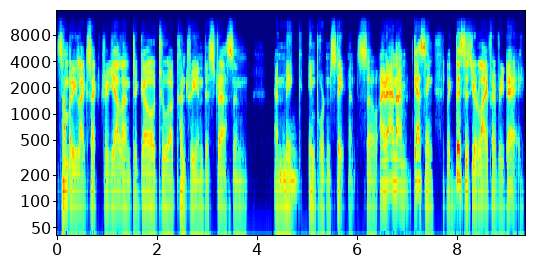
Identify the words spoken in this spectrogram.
somebody like Secretary Yellen to go to a country in distress and and mm-hmm. make important statements. So, and, and I'm guessing like this is your life every day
